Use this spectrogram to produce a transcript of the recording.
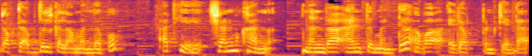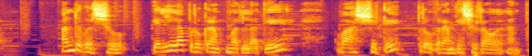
ಡಾಕ್ಟರ್ ಅಬ್ದುಲ್ ಕಲಾಂ ಬಂದಪ್ಪೋ ಅತಿ நந்தா ஆன்தமெண்ட்டு அவா அடாப்ட் பண்ணிக்கேண்டா அந்த வருஷம் எல்லா ப்ரோக்ராம் மரலாதே வாஷிட்டு ப்ரோக்ராம்க்கு ಶುರುವಾಗಂತ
